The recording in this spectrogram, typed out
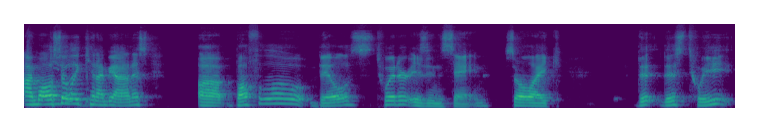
I'm also like, can I be honest? Uh, Buffalo Bills Twitter is insane. So like, th- this tweet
